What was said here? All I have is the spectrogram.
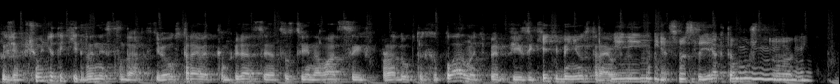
Друзья, а почему у тебя такие двойные стандарты? Тебя устраивает компиляция отсутствие инноваций в продуктах и план, но теперь в языке тебе не устраивает? Не-не-не, в смысле, я к тому, что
